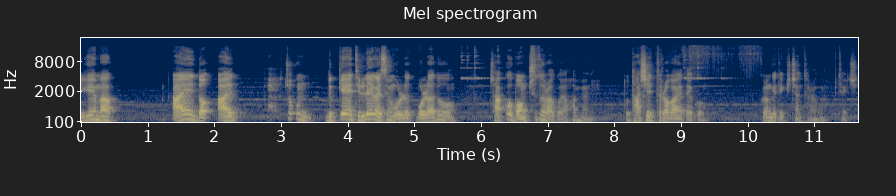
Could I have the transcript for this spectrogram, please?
이게 막 아예 너 아예 조금 늦게 딜레이가 있으면 몰라, 몰라도 자꾸 멈추더라고요 화면이. 또 다시 들어가야 되고. 그런 게 되게 귀찮더라고요 트위치.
